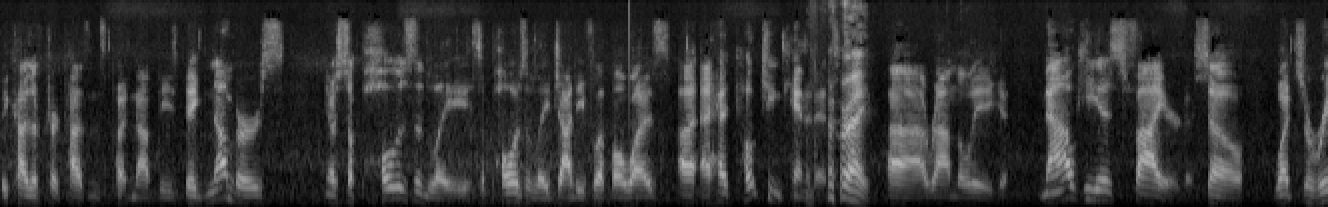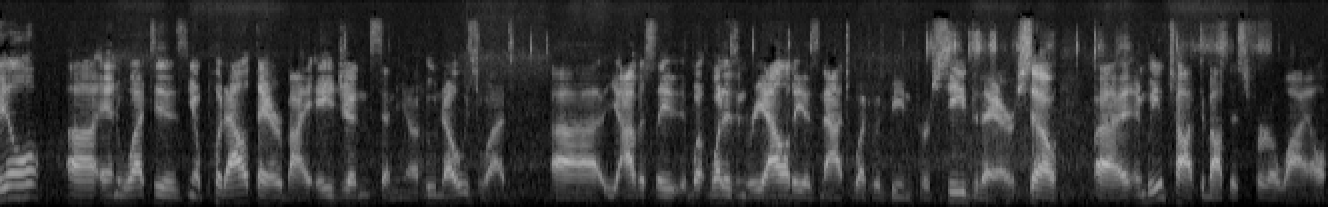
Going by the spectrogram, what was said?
because of Kirk Cousins putting up these big numbers. You know, supposedly, supposedly, John D. DeFilippo was a, a head coaching candidate, right, uh, around the league. Now he is fired. So what's real uh, and what is you know put out there by agents and you know who knows what. Uh, obviously, what what is in reality is not what was being perceived there. So, uh, and we've talked about this for a while.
